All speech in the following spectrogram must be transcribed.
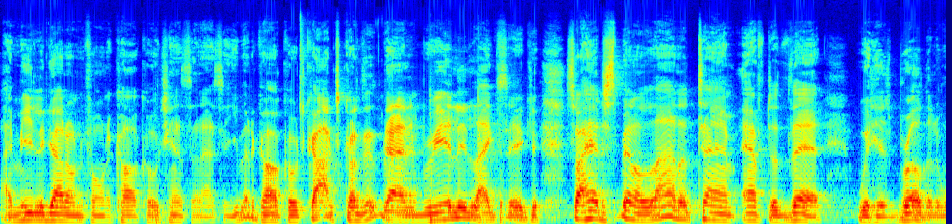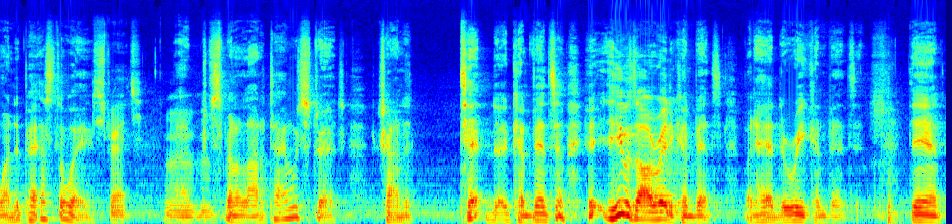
I immediately got on the phone and called Coach Henson. I said, You better call Coach Cox because this guy really likes Syracuse. So I had to spend a lot of time after that with his brother, the one that passed away. Stretch. Mm-hmm. I spent a lot of time with Stretch, trying to t- convince him. He, he, was already convinced, but had to reconvince it. Then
